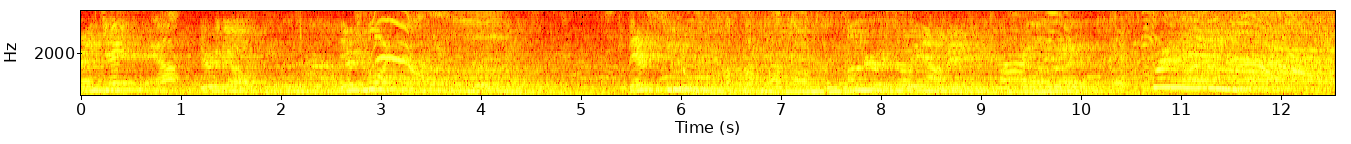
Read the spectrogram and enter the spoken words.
Ready, Jake? Yeah. Here we go. There's one. There's two.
